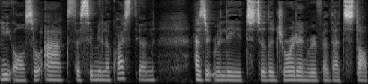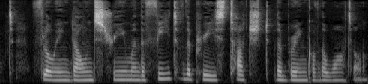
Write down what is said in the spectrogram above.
He also asked a similar question as it relates to the Jordan River that stopped flowing downstream when the feet of the priest touched the brink of the water.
